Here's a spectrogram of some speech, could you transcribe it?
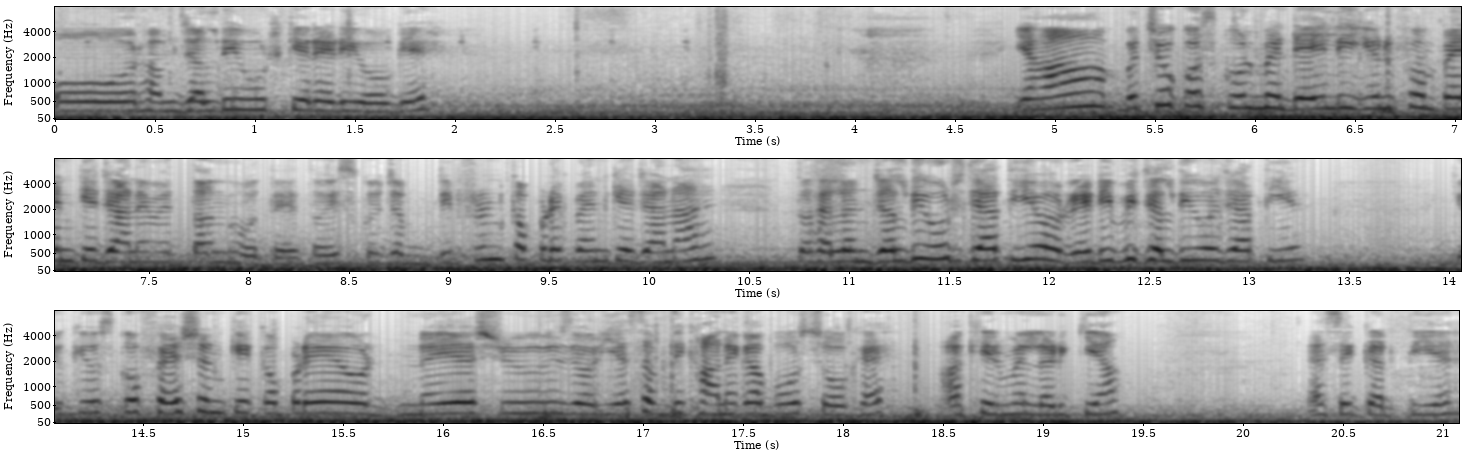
और हम जल्दी उठ के रेडी हो गए। यहाँ बच्चों को स्कूल में डेली यूनिफॉर्म पहन के जाने में तंग होते हैं तो इसको जब डिफरेंट कपड़े पहन के जाना है तो हेलन जल्दी उठ जाती है और रेडी भी जल्दी हो जाती है, क्योंकि उसको फ़ैशन के कपड़े और नए शूज़ और ये सब दिखाने का बहुत शौक है। आखिर में लड़कियाँ ऐसे करती है।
